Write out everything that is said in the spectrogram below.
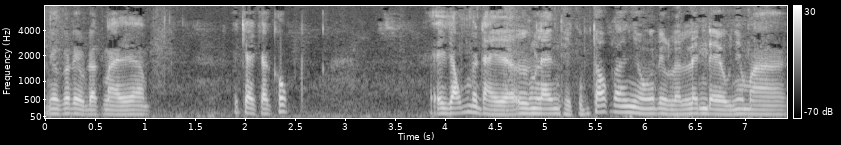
Nhưng có điều đợt này à, cái cây cải cúc cái giống bên này ờ, ương lên thì cũng tốt đó nhưng mà đều là lên đều nhưng mà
